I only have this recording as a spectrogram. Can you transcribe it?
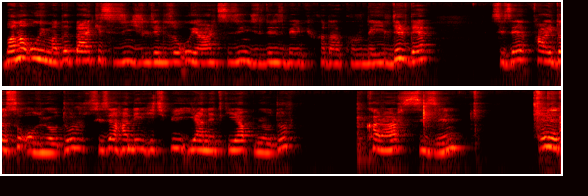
Bana uymadı. Belki sizin cildinize uyar. Sizin cildiniz benimki kadar kuru değildir de size faydası oluyordur. Size hani hiçbir yan etki yapmıyordur. Karar sizin. Evet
